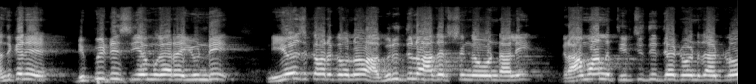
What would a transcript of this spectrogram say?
అందుకనే డిప్యూటీ సీఎం గారు అయ్యుండి నియోజకవర్గంలో అభివృద్ధిలో ఆదర్శంగా ఉండాలి గ్రామాలను తీర్చిదిద్దేటువంటి దాంట్లో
